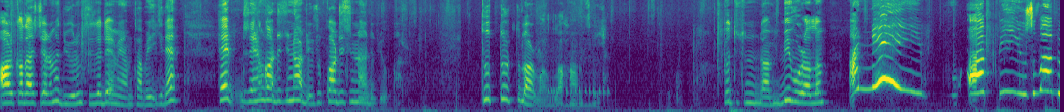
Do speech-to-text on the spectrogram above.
Arkadaşlarıma diyorum size demiyorum tabii ki de. Hep senin kardeşin nerede? Yusuf kardeşin nerede diyorlar. Tutturdular vallahi Hamza'yı. Kötüsünden bir vuralım. Anne! Abi Yusuf abi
